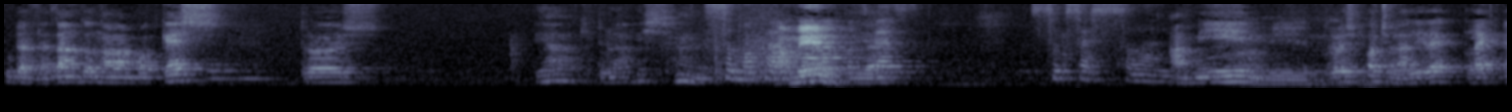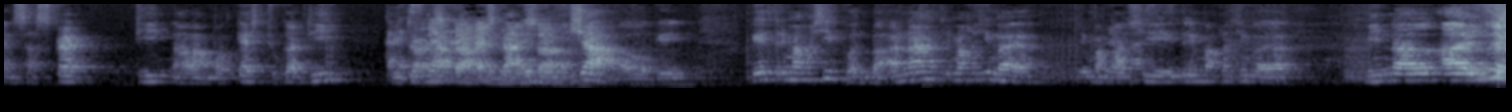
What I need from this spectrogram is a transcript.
udah datang ke Ngalam Podcast. Terus ya gitulah wis. Hmm. semoga Amin. podcast sukses selalu. Amin. Amin. Terus ojo lali like, like and subscribe di Ngalam Podcast juga di YouTube-nya KSK Indonesia. Indonesia. Oke. Oke, terima kasih buat Mbak Ana, terima kasih Mbak ya. Terima Terima kasih, kasih. terima kasih Mbak ya. Minal aizin.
